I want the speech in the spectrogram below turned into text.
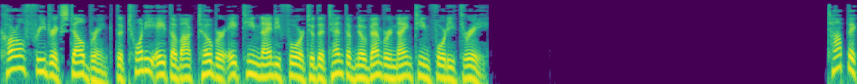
Karl Friedrich Stellbrink, the 28th of October 1894 to the 10th of November 1943. Topic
